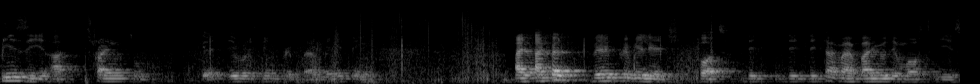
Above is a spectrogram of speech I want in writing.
busy at trying to get everything prepared, many things. I, I felt very privileged, but the, the, the time I value the most is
